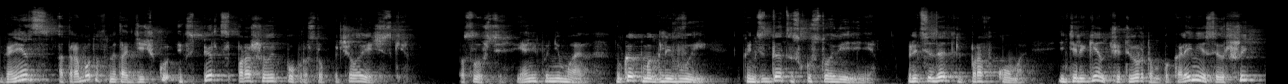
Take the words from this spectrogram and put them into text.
Наконец, отработав методичку, эксперт спрашивает попросту, по-человечески. Послушайте, я не понимаю, ну как могли вы, кандидат искусствоведения, председатель правкома, интеллигент в четвертом поколении совершить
